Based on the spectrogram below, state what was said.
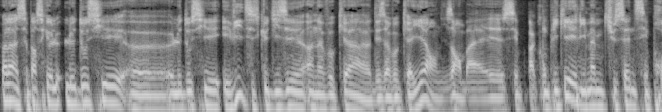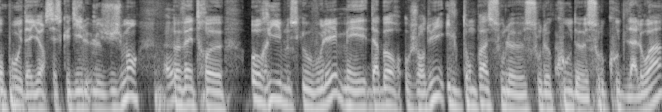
Voilà, c'est parce que le, le dossier, euh, le dossier est vide. C'est ce que disait un avocat, des avocats hier, en disant, bah, c'est pas compliqué. L'imam Hussein, ses propos, et d'ailleurs, c'est ce que dit le, le jugement, peuvent être euh, horribles, ce que vous voulez, mais d'abord aujourd'hui, ils tombent pas sous le sous le coup de sous le coup de la loi.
